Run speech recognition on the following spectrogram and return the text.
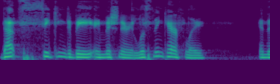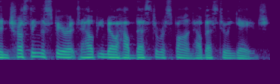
That's seeking to be a missionary, listening carefully, and then trusting the Spirit to help you know how best to respond, how best to engage.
